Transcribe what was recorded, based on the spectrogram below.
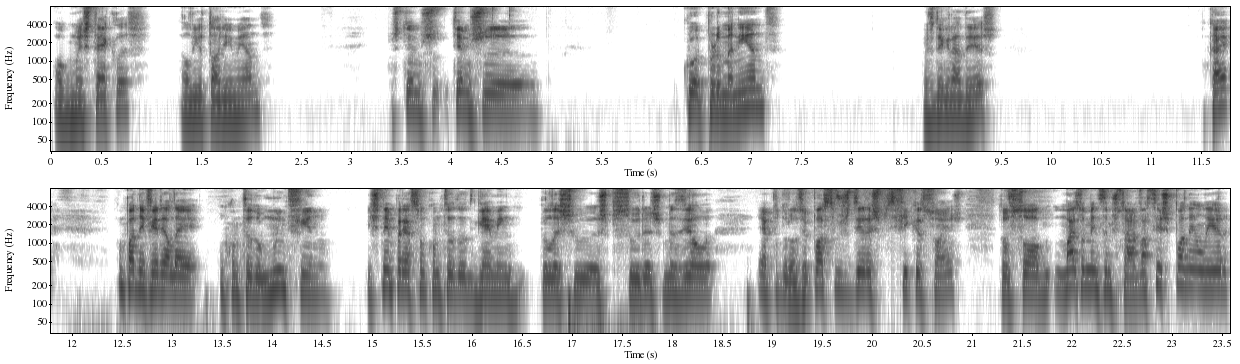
algumas teclas aleatoriamente. Depois temos, temos uh, cor permanente, os degradês. Ok? Como podem ver, ele é um computador muito fino. Isto nem parece um computador de gaming pelas suas espessuras, mas ele é poderoso. Eu posso vos dizer as especificações, estou só mais ou menos a mostrar. Vocês podem ler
